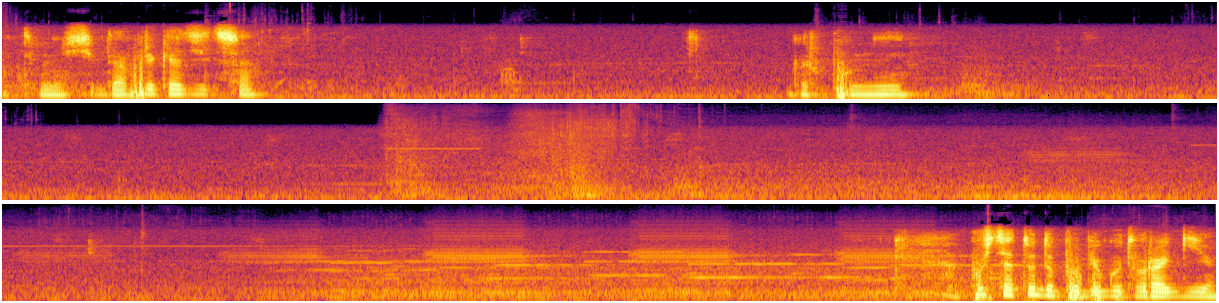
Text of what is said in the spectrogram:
Это мне всегда пригодится. Пусть оттуда побегут враги.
